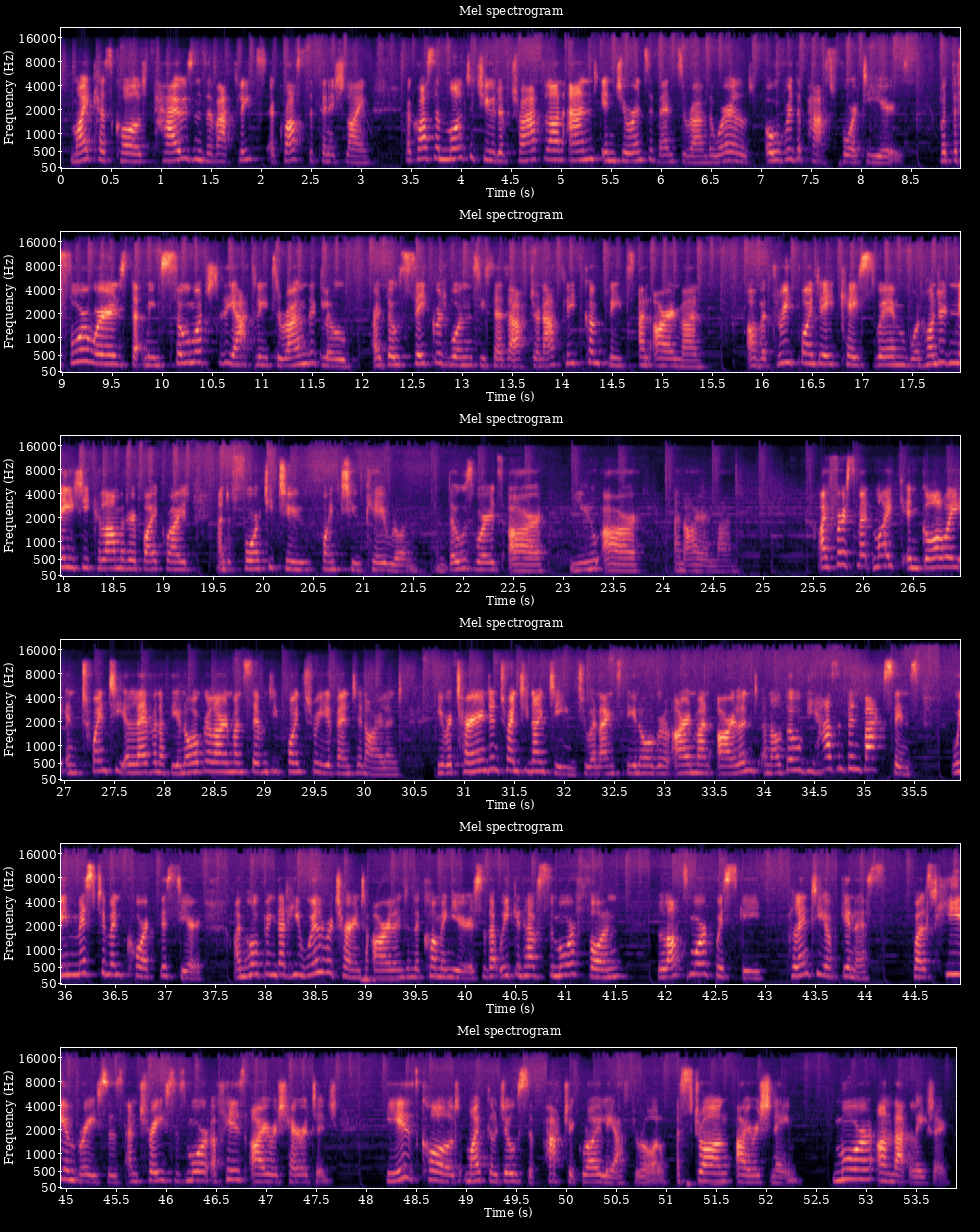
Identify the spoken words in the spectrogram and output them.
Mike has called thousands of athletes across the finish line, across a multitude of triathlon and endurance events around the world over the past 40 years. But the four words that mean so much to the athletes around the globe are those sacred ones he says after an athlete completes an Ironman of a 3.8k swim, 180 kilometer bike ride, and a 42.2k run. And those words are You are an Ironman. I first met Mike in Galway in 2011 at the inaugural Ironman 70.3 event in Ireland. He returned in 2019 to announce the inaugural Ironman Ireland, and although he hasn't been back since, we missed him in Cork this year. I'm hoping that he will return to Ireland in the coming years so that we can have some more fun, lots more whiskey, plenty of Guinness, whilst he embraces and traces more of his Irish heritage. He is called Michael Joseph Patrick Reilly, after all, a strong Irish name. More on that later.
